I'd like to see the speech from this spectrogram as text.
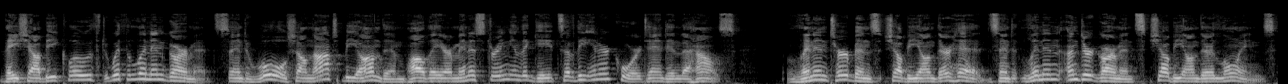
they shall be clothed with linen garments, and wool shall not be on them while they are ministering in the gates of the inner court and in the house. Linen turbans shall be on their heads, and linen undergarments shall be on their loins.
